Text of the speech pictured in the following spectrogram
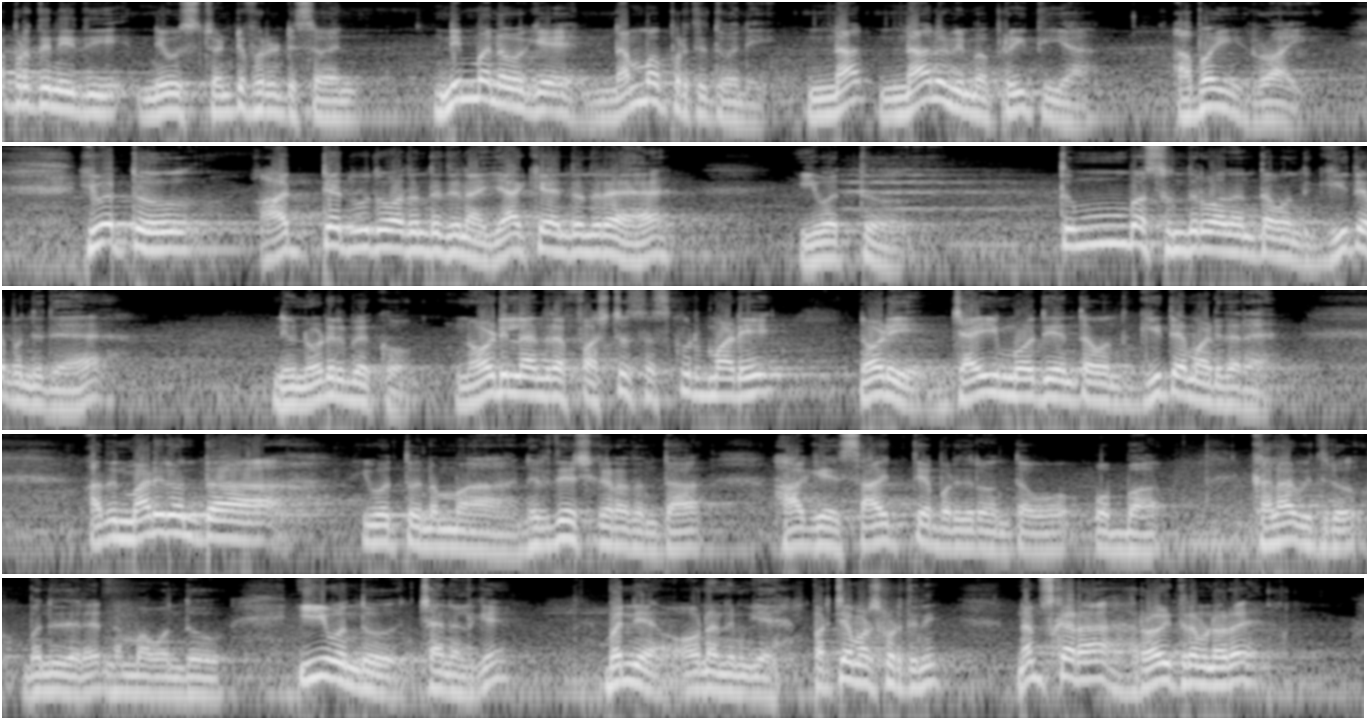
ಪ್ರತಿನಿಧಿ news twenty four into seven. ನಿಮ್ಮ ನೋವಿಗೆ ನಮ್ಮ ಪ್ರತಿಧ್ವನಿ. ನಾನು ನಿಮ್ಮ ಪ್ರೀತಿಯ ಅಭಯ್ ರಾಯ್. ಇವತ್ತು ಅತ್ಯದ್ಭುತವಾದಂಥ ದಿನ. ಯಾಕೆ ಅಂತಂದರೆ ಇವತ್ತು ತುಂಬ ಸುಂದರವಾದಂಥ ಒಂದು ಗೀತೆ ಬಂದಿದೆ. ನೀವು ನೋಡಿರಬೇಕು. ನೋಡಿಲ್ಲ ಅಂದರೆ ಫಸ್ಟು ಸಬ್ಸ್ಕ್ರೈಬ್ ಮಾಡಿ. ನೋಡಿ, ಜೈ ಮೋದಿ ಅಂತ ಒಂದು ಗೀತೆ ಮಾಡಿದ್ದಾರೆ. ಅದನ್ನು ಮಾಡಿರುವಂಥ ಇವತ್ತು ನಮ್ಮ ನಿರ್ದೇಶಕರಾದಂಥ ಹಾಗೆ ಸಾಹಿತ್ಯ ಬರೆದಿರುವಂಥ ಒಬ್ಬ ಕಲಾವಿದರು ಬಂದಿದ್ದಾರೆ ನಮ್ಮ ಒಂದು ಈ ಒಂದು ಚಾನಲ್ಗೆ. ಬನ್ನಿ ಅವ್ರನ್ನ ನಿಮಗೆ ಪರಿಚಯ ಮಾಡಿಸ್ಕೊಡ್ತೀನಿ. ನಮಸ್ಕಾರ ರೋಹಿತ್ ರಮಣವರೇ.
